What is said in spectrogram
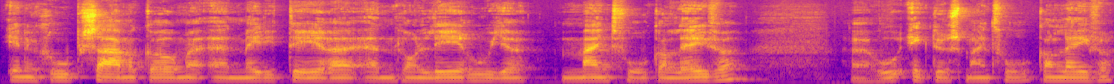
in een groep samenkomen en mediteren. En gewoon leren hoe je mindful kan leven. Uh, hoe ik dus mindful kan leven.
